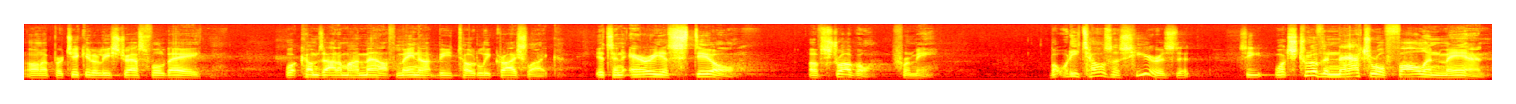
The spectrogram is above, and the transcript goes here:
on a particularly stressful day, what comes out of my mouth may not be totally Christ like. It's an area still of struggle for me. But what he tells us here is that, see, what's true of the natural fallen man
